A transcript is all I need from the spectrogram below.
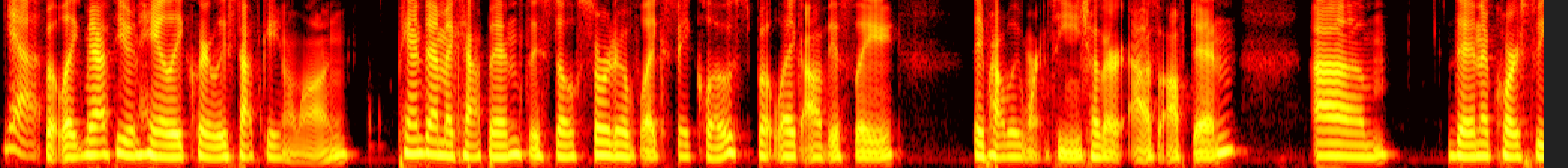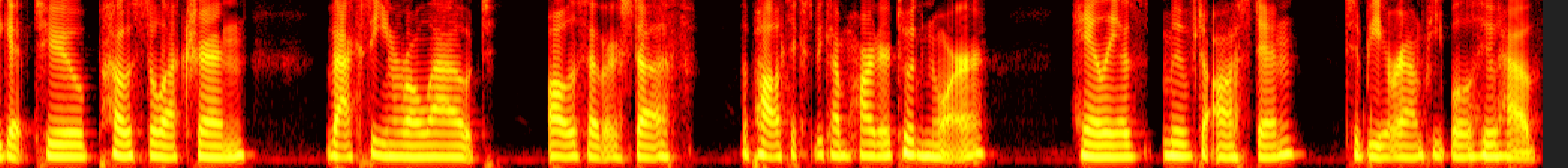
Yeah. But like Matthew and Haylie clearly stopped getting along. Pandemic happened. They still sort of like stay close, but like obviously they probably weren't seeing each other as often. Um, then of course we get to post election, vaccine rollout, all this other stuff. The politics become harder to ignore. Haylie has moved to Austin to be around people who have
